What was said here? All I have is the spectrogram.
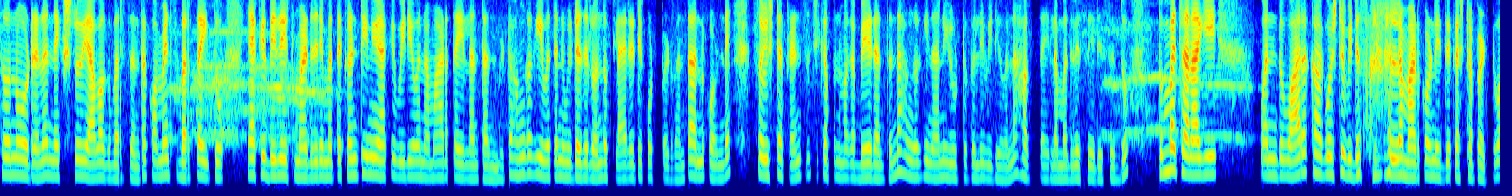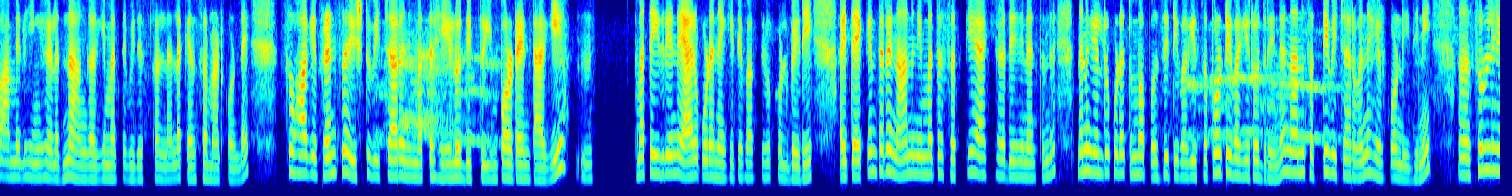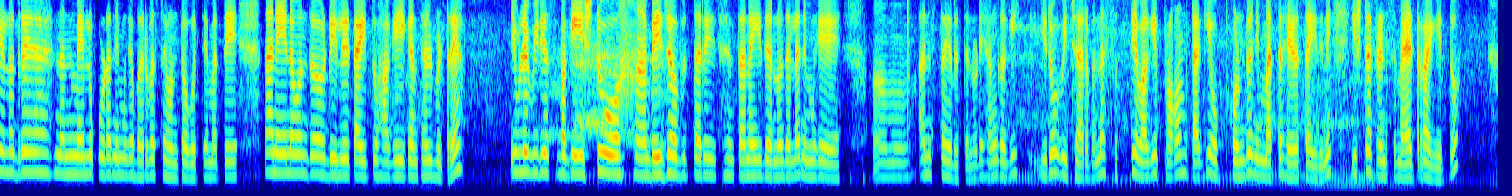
ಸೊ ನೋಡೋಣ ನೆಕ್ಸ್ಟು ಯಾವಾಗ ಬರ್ತದೆ ಅಂತ ಕಾಮೆಂಟ್ಸ್ ಬರ್ತಾಯಿತ್ತು ಯಾಕೆ ಡಿಲೀಟ್ ಮಾಡಿದ್ರಿ, ಮತ್ತು ಕಂಟಿನ್ಯೂ ಯಾಕೆ ವಿಡಿಯೋವನ್ನು ಮಾಡ್ತಾ ಇಲ್ಲ ಅಂತ ಅಂದ್ಬಿಟ್ಟು, ಹಾಗಾಗಿ ಇವತ್ತಿನ ವಿಡಿಯೋದಲ್ಲಿ ಒಂದು ಕ್ಲಾರಿಟಿ ಕೊಟ್ಬಿಡುವ ಅಂತ ಅಂದ್ಕೊಂಡೆ ಸೊ ಇಷ್ಟ ಫ್ರೆಂಡ್ಸ್ ಚಿಕ್ಕಪ್ಪನ ಮಗ ಬೇಡ ಅಂತಂದು, ಹಾಗಾಗಿ ನಾನು ಯೂಟ್ಯೂಬಲ್ಲಿ ವೀಡಿಯೋವನ್ನು ಹಾಕ್ತಾ ಇಲ್ಲ ಮದುವೆ ಸೇರಿಸಿದ್ದು ತುಂಬ ಚೆನ್ನಾಗಿ ಒಂದು ವಾರಕ್ಕಾಗುವಷ್ಟು ವೀಡಿಯೋಸ್ಗಳನ್ನೆಲ್ಲ ಮಾಡ್ಕೊಂಡಿದ್ದೆ ಕಷ್ಟಪಟ್ಟು. ಆಮೇಲೆ ಹಿಂಗೆ ಹೇಳಿದ್ನ, ಹಾಗಾಗಿ ಮತ್ತೆ ವೀಡಿಯೋಸ್ಗಳನ್ನೆಲ್ಲ ಕ್ಯಾನ್ಸಲ್ ಮಾಡಿಕೊಂಡೆ. ಸೊ ಹಾಗೆ ಫ್ರೆಂಡ್ಸ್ ಇಷ್ಟು ವಿಚಾರ ನಿಮ್ಮ ಹತ್ರ ಹೇಳೋದಿತ್ತು ಇಂಪಾರ್ಟೆಂಟಾಗಿ ಮತ್ತು ಇದರಿಂದ ಯಾರು ಕೂಡ ನೆಗೆಟಿವ್ ಆಗಿ ತಿಳ್ಕೊಳ್ಬೇಡಿ. ಆಯಿತಾ? ಯಾಕೆಂದರೆ ನಾನು ನಿಮ್ಮ ಹತ್ರ ಸತ್ಯ ಯಾಕೆ ಹೇಳ್ದಿದ್ದೀನಿ ಅಂತಂದರೆ ನನಗೆಲ್ಲರೂ ಕೂಡ ತುಂಬ ಪಾಸಿಟಿವ್ ಆಗಿ ಸಪೋರ್ಟಿವ್ ಆಗಿರೋದ್ರಿಂದ ನಾನು ಸತ್ಯ ವಿಚಾರವನ್ನು ಹೇಳ್ಕೊಂಡಿದ್ದೀನಿ. ಸುಳ್ಳು ಹೇಳಿದ್ರೆ ನನ್ನ ಮೇಲೂ ಕೂಡ ನಿಮಗೆ ಭರವಸೆ ಹೊಂಟೋಗುತ್ತೆ ಮತ್ತು ನಾನೇನೋ ಒಂದು ಡಿಲೀಟ್ ಆಯಿತು, ಹಾಗೆ ಈಗ ಅಂತ ಹೇಳಿಬಿಟ್ರೆ ಇವಳ ವೀಡಿಯೋಸ್ ಬಗ್ಗೆ ಎಷ್ಟು ಬೇಜವಾಬ್ದಾರಿ ತನ ಇದೆ ಅನ್ನೋದೆಲ್ಲ ನಿಮಗೆ ಅನಿಸ್ತಾ ಇರುತ್ತೆ ನೋಡಿ. ಹಾಗಾಗಿ ಇರೋ ವಿಚಾರವನ್ನು ಸತ್ಯವಾಗಿ ಪ್ರಾಂಪ್ಟಾಗಿ ಒಪ್ಕೊಂಡು ನಿಮ್ಮ ಹತ್ರ ಹೇಳ್ತಾ ಇದ್ದೀನಿ. ಇಷ್ಟೇ ಫ್ರೆಂಡ್ಸ್ ಮ್ಯಾಟ್ರ್ ಆಗಿತ್ತು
